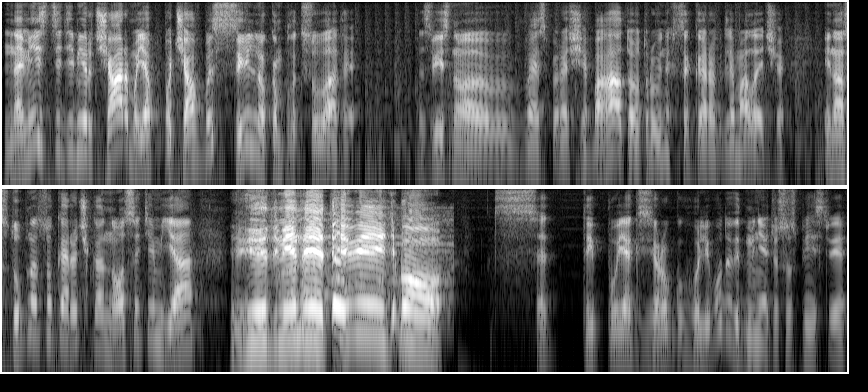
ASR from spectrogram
На місці Дімір Чарму я б почав би сильно комплексувати. Звісно, в Еспера ще багато отруйних цукерок для малечі. І наступна цукерочка носить ім'я Відмінити відьму! Це типу як зірок Голлівуду відміняють у суспільстві.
